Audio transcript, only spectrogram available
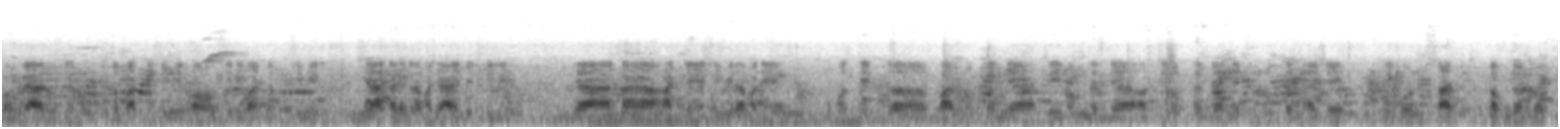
भव्य आरोग्य रोग तपासणी शिबिर व औषधी वाटप शिबिर या कार्यक्रमाचे आयोजन केले. आहे या आजच्या या शिबिरामध्ये उपस्थित अ, बालरोग तज्ज्ञ स्त्रीरोग तज्ज्ञ अस्थिरोग तज्ज्ञ नेत्ररोग तज्ज्ञ असे एकूण सात डॉक्टर लोक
